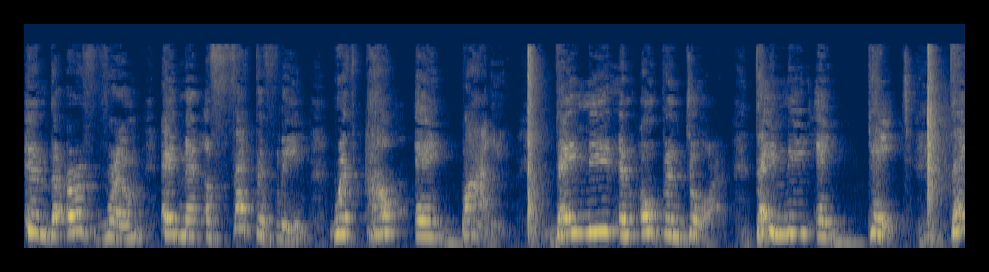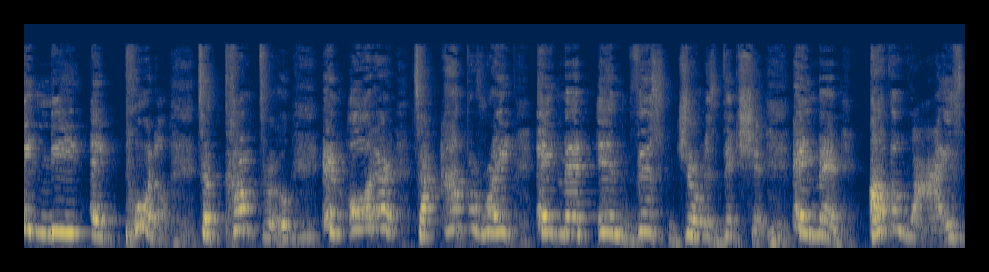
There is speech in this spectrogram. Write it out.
in the earth realm, amen, effectively without a body. They need an open door. They need a gate. They need a portal to come through in order to operate, amen, in this jurisdiction. Amen. Otherwise,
